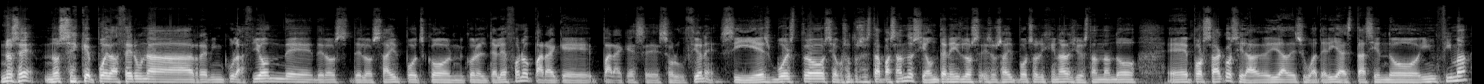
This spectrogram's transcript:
No sé, no sé qué puede hacer una revinculación de, los, de los iPods con, el teléfono para que, para que se solucione. Si es vuestro, si a vosotros está pasando, si aún tenéis los, esos iPods originales y os están dando eh, por saco, si la medida de su batería está siendo ínfima,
